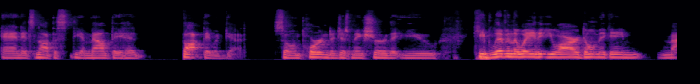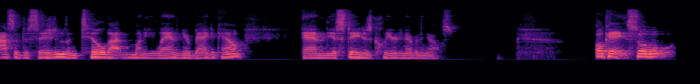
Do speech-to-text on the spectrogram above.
and it's not the, the amount they had thought they would get so important to just make sure that you keep living the way that you are. Don't make any massive decisions until that money lands in your bank account and the estate is cleared and everything else. Okay, so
